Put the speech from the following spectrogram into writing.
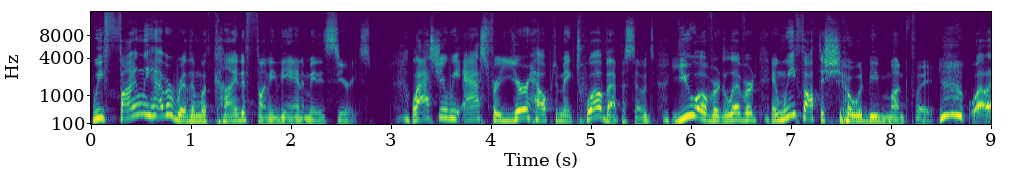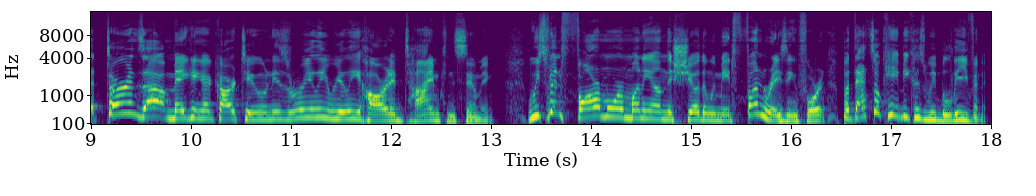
we finally have a rhythm with Kinda Funny, the animated series. Last year, we asked for your help to make 12 episodes. You over delivered, and we thought the show would be monthly. Well, it turns out making a cartoon is really, really hard and time consuming. We spent far more money on this show than we made fundraising for it, but that's okay because we believe in it.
